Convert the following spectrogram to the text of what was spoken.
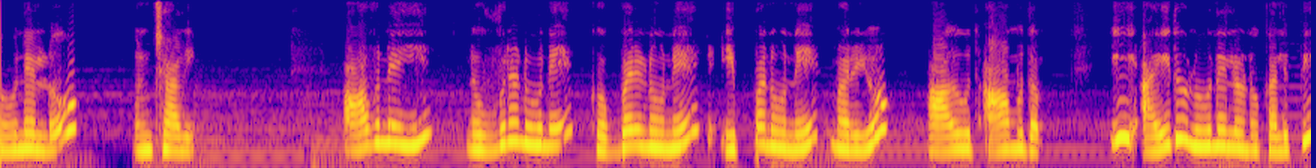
నూనెల్లో ఉంచాలి. ఆవు నెయ్యి నువ్వుల నూనె కొబ్బరి నూనె ఇప్ప నూనె మరియు ఆముదం. ఈ ఐదు నూనెలను కలిపి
